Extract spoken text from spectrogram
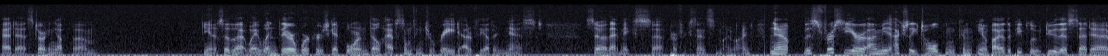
at uh, starting up, um, you know, so that way when their workers get born, they'll have something to raid out of the other nest. So that makes uh, perfect sense in my mind. Now, this first year, I'm actually told you know, by other people who do this that uh,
